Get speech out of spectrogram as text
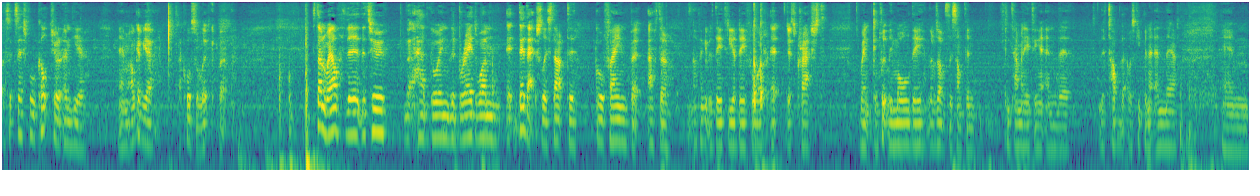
a successful culture in here. Um, I'll give you a, a closer look, but it's done well. The the two that I had going, the bread one, it did actually start to go fine, but after I think it was day three or day four, it just crashed, went completely mouldy. There was obviously something contaminating it in the the tub that I was keeping it in there. Um,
